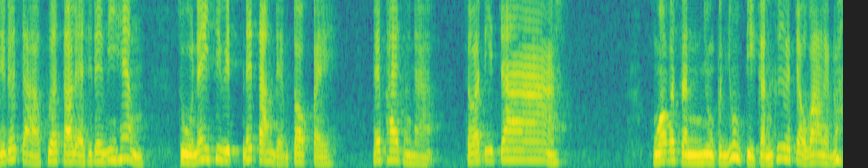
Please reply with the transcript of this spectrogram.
นี่เด้อจ้าเพื่อสาวแหล่สิได้มีแห้งสู่ในชีวิตในต่างแดนต่อไป ในภายข้างหน้าสวัสดีจ้า หัวว่าสันยุงเป็นยุ่งตีกันคือเจ้าว่าแหละเนาะ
